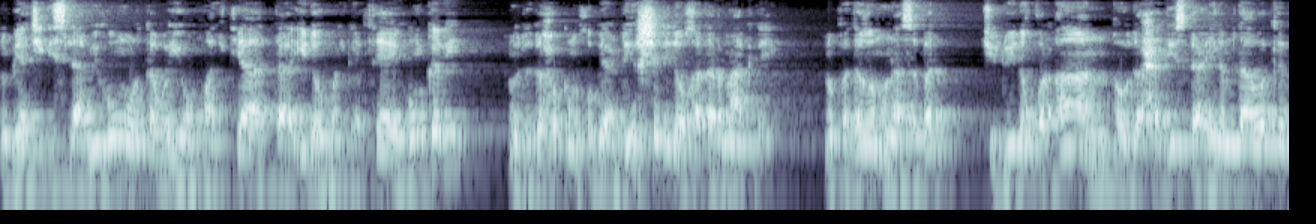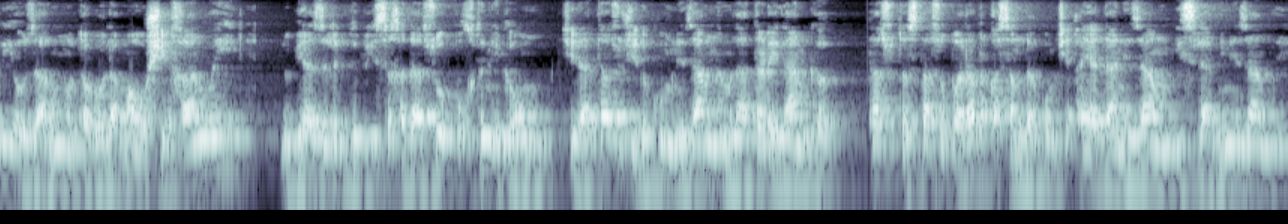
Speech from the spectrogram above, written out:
نو بیا چې اسلامي هم ورته وایي او ملتیا تایید او ملګرتیا یې هم کوي نو د ده حکم خو بیا ډیر شدید او خطرناک دی نو په دغه مناسبت چې دوی د قرآن او د حدیث د علم دعوه کوي او ځانونو ته علما او شیخان وایي نو بیا زه لږ د دوی څخه دا څو پوښتنې کوم چې دا تاسو چې د کوم نظام نه ملاتړ اعلان کړ تاسو ته ستاسو په رب قسم در کوم چې آیا دا نظام اسلامي نظام دی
